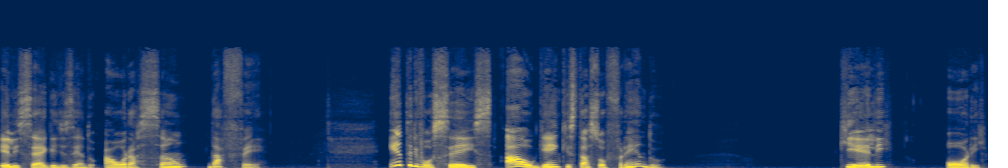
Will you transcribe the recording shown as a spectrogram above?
Ele segue dizendo: a oração da fé. Entre vocês há alguém que está sofrendo? Que ele ore.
